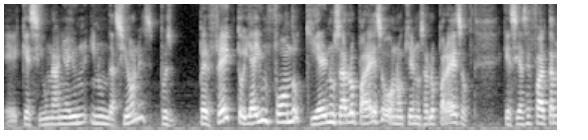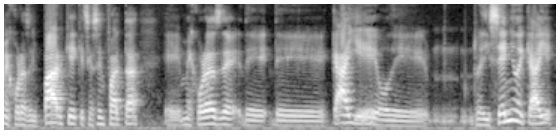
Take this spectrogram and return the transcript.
Eh, que si un año hay inundaciones, pues perfecto, y hay un fondo, ¿quieren usarlo para eso o no quieren usarlo para eso? Que si hace falta mejoras del parque, que si hacen falta eh, mejoras de, de, calle o de mm, rediseño de calle,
